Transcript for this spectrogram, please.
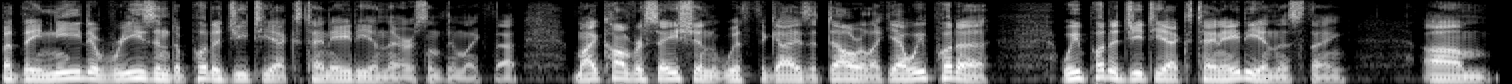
But they need a reason to put a GTX 1080 in there or something like that. My conversation with the guys at Dell were like, "Yeah, we put a we put a GTX 1080 in this thing, um,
